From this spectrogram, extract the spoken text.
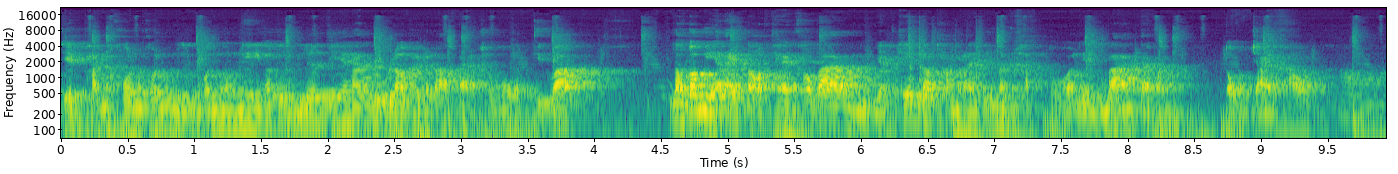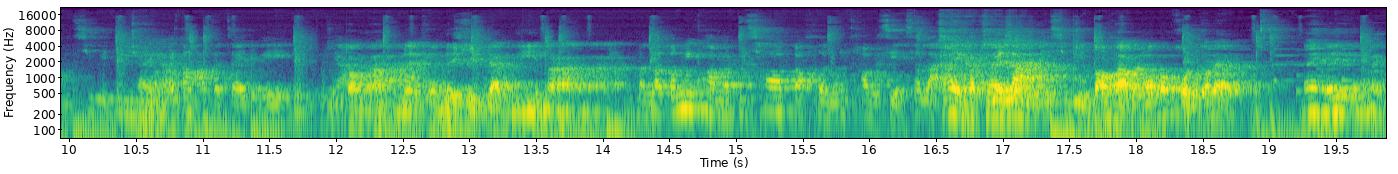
เจ็ดพันคนคนหมื่นคนตรงนี้เขาถึงเลือกที่จะนั่งดูเราเป็นเวลาแปดชั่วโมงผมคิดว่า เราต้องมีอะไรตอบแทนเขาบ้าง อย่างเช่นเราทำอะไรที่มันขัดตัวเรียนบ้างแต่มันตรงใจเขาอ๋อชีวิตนี้ใช่ครับไม่ต้องเอาแต่ใจตัวเองถูกต้องครับผมเลยผมเลยคิดแบบนี้มามามันเราต้องมีความรับผิดชอบต่อคนที่เขาเสียสละใช่ครับใช่เวลาใช่ในชีวิตถูกต้องครับเพราะบางคนก็แบบแม่งเฮ้ยผมแม่ง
